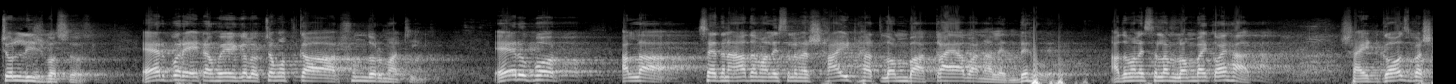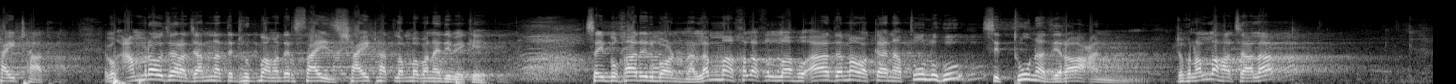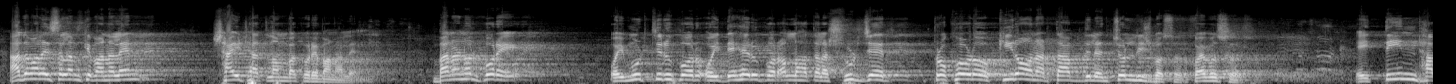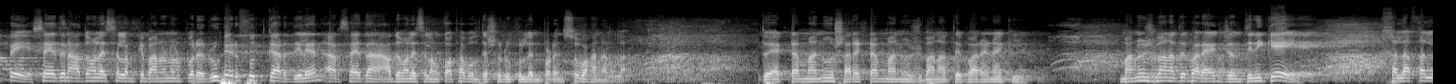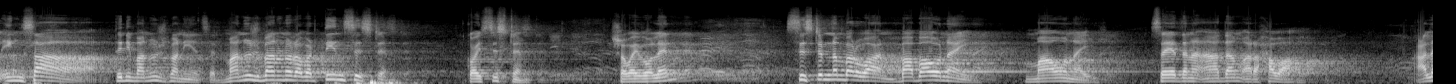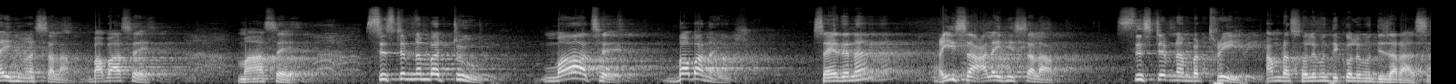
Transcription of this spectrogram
চল্লিশ বছর। এরপরে এটা হয়ে গেল চমৎকার সুন্দর মাটি। এর উপর আল্লাহ সৈয়দনা আদম আলাহ ইসলামের ষাট হাত লম্বা কায়া বানালেন। দেহ। আদম আলাহ ইসলাম লম্বায় কয় হাত? ষাট গজ বা ষাট হাত। এবং আমরাও যারা জান্নাতে ঢুকবো, আমাদের সাইজ ষাট হাত লম্বা বানাই দিবে কে? সেই বুখারির বর্ণনা, লম্মা খলাকাল্লাহু আদমা ওয়া কানা তুলুহু সিত্তুনা যিরাআন। যখন আল্লাহ তাআলা আদম আলাইহিস সালামকে বানালেন? ষাট হাত লম্বা করে বানালেন। বানানোর পরে ওই মূর্তির উপর, ওই দেহের উপর আল্লাহ তাআলা সূর্যের প্রখর কিরণ আর তাপ দিলেন চল্লিশ বছর। কয় বছর? এই তিন ধাপে সৈয়দান আদম আলাইসাল্লামকে বানানোর পরে রুহের ফুৎকার দিলেন আর সৈয়দান আদম আলাইসাল্লাম কথা বলতে শুরু করলেন, পড়েন সুবাহান আল্লাহ তো একটা মানুষ আর একটা মানুষ বানাতে পারে নাকি? মানুষ বানাতে পারে একজন, তিনি কে? খালাকাল ইনসা তিনি মানুষ বানিয়েছেন। মানুষ বানানোর আবার তিন সিস্টেম। কয় সিস্টেম? সবাই বলেন। সিস্টেম নাম্বার ওয়ান, বাবাও নাই, মাও নাই। সৈয়দানা আদম আর হাওয়া। আলাইহিম আসসালাম। বাবা আছে? মা আছে? সিস্টেম নাম্বার টু, মা আছে, বাবা নাই। সৈয়দনা ঈসা আলাইহিস সালাম। সিস্টেম নাম্বার থ্রি, আমরা সলিমুদ্দি কলিমুদ্দি যারা আছি।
